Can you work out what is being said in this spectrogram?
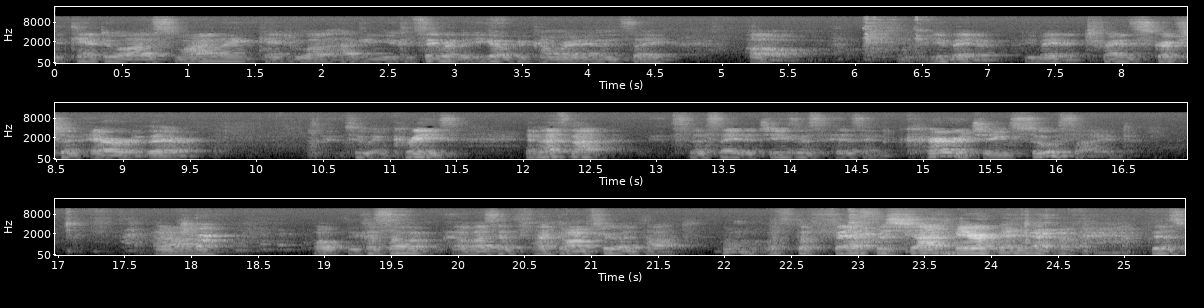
it can't do a lot of smiling, can't do a lot of hugging. You can see where the ego could come right in and say, oh, you made a, you made a transcription error there to increase, and that's not to say that Jesus is encouraging suicide. Uh, well, because some of, of us have, have gone through and thought, oh, what's the fastest shot here? You know, this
